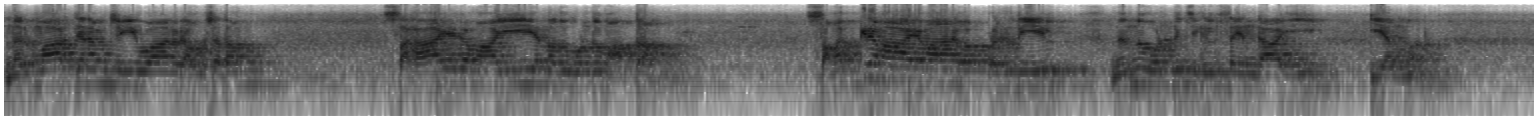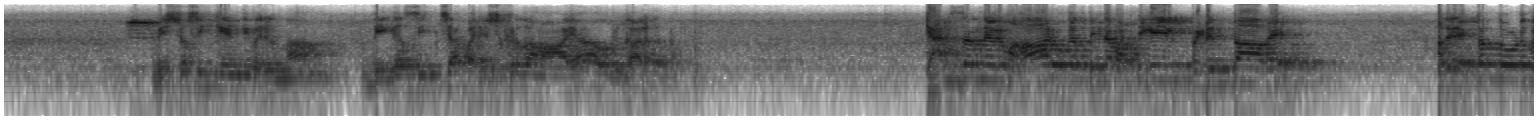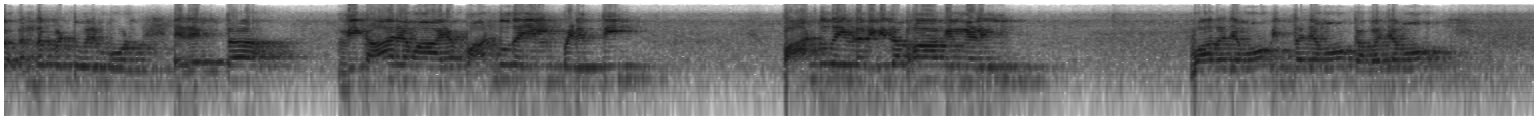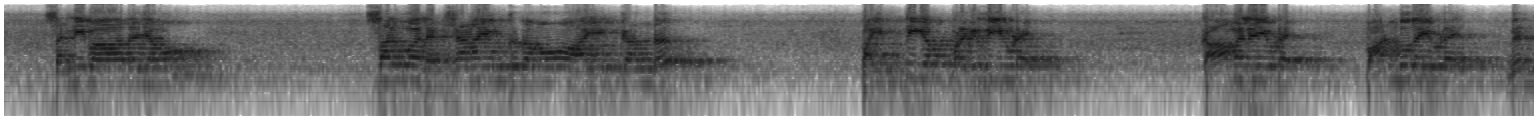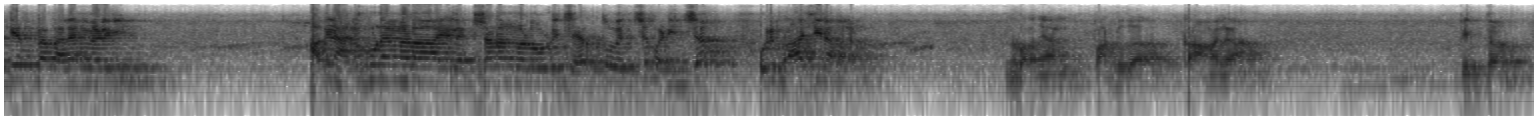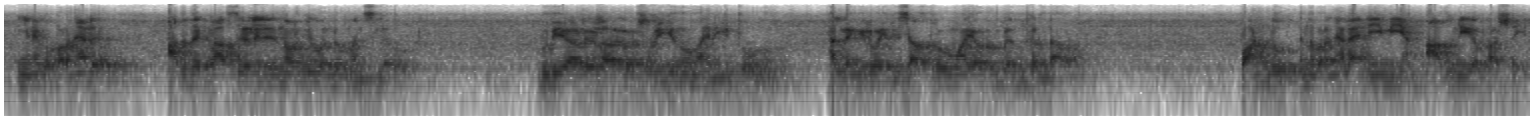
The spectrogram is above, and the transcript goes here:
നിർമാർജനം ചെയ്യുവാൻ ഒരു ഔഷധം സഹായകമായി എന്നതുകൊണ്ട് മാത്രം സമഗ്രമായ മാനവ പ്രകൃതിയിൽ നിന്നുകൊണ്ട് ചികിത്സയുണ്ടായി എന്ന് വിശ്വസിക്കേണ്ടി വരുന്ന വികസിച്ച പരിഷ്കൃതമായ ഒരു കാലഘട്ടം. ക്യാൻസറിനെ ഒരു മഹാരോഗത്തിന്റെ പട്ടികയിൽ പെടുത്താതെ അത് രക്തത്തോട് ബന്ധപ്പെട്ടു വരുമ്പോൾ രക്ത വികാരമായ പാണ്ഡുതയിൽ പെടുത്തി പാണ്ഡുതയുടെ വിവിധ ഭാഗങ്ങളിൽ വാതജമോ വിത്തജമോ കപജമോ സന്നിപാതജമോ സർവലക്ഷണയുക്തമോ ആയി പൈത്തിക പ്രകൃതിയുടെ കാമലയുടെ പാണ്ഡുതയുടെ വ്യത്യസ്ത തലങ്ങളിൽ അതിനനുഗുണങ്ങളായ ലക്ഷണങ്ങളോട് ചേർത്ത് വെച്ച് പഠിച്ച ഒരു പ്രാചീന തലം. എന്ന് പറഞ്ഞാൽ പാണ്ഡുത കാമല പിത്തം ഇങ്ങനെയൊക്കെ പറഞ്ഞാൽ അതത് ക്ലാസ്സുകളിൽ ഇരുന്നവർക്ക് വല്ലതും മനസ്സിലാവും. പുതിയ ആളുകൾ വിഷമിക്കുന്നു എന്നാണ് എനിക്ക് തോന്നുന്നു അല്ലെങ്കിൽ വൈദ്യശാസ്ത്രവുമായി അവർക്ക് ബന്ധം ഉണ്ടാവണം. പാണ്ഡു എന്ന് പറഞ്ഞാൽ അനീമിയ ആധുനിക ഭാഷയിൽ.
